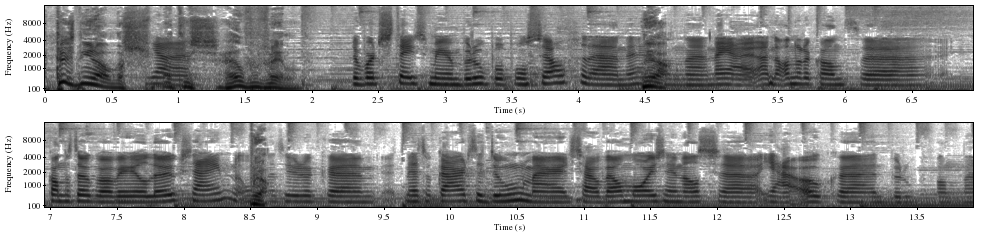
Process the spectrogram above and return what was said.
het is niet anders. Ja. Het is heel vervelend. Er wordt steeds meer een beroep op onszelf gedaan. Hè? Ja. En, eh, nou ja, aan de andere kant eh, kan het ook wel weer heel leuk zijn... om Ja. natuurlijk eh, het met elkaar te doen. Maar het zou wel mooi zijn als eh, ja, ook eh, het beroep van... eh,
